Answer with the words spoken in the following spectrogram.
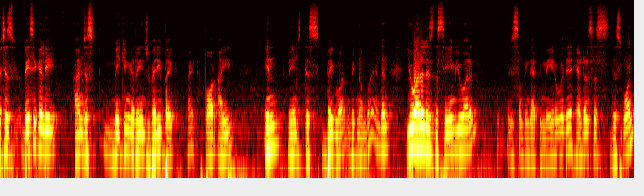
which is basically I'm just making a range very big, right? For i in range this big one, big number, and then URL is the same URL, which is something that we made over there. Headers is this one,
